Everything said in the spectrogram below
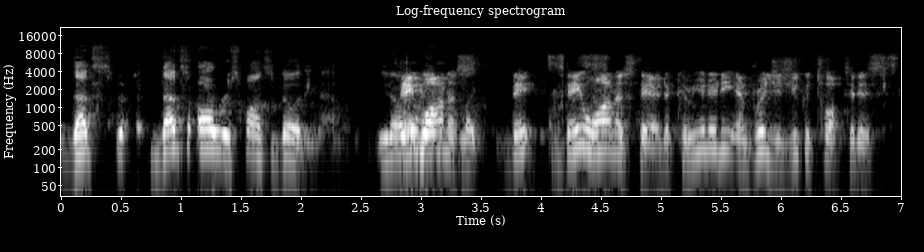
that's that's our responsibility now. You know, they want us. Like they they want us there. The community and Bridges. You could talk to this.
